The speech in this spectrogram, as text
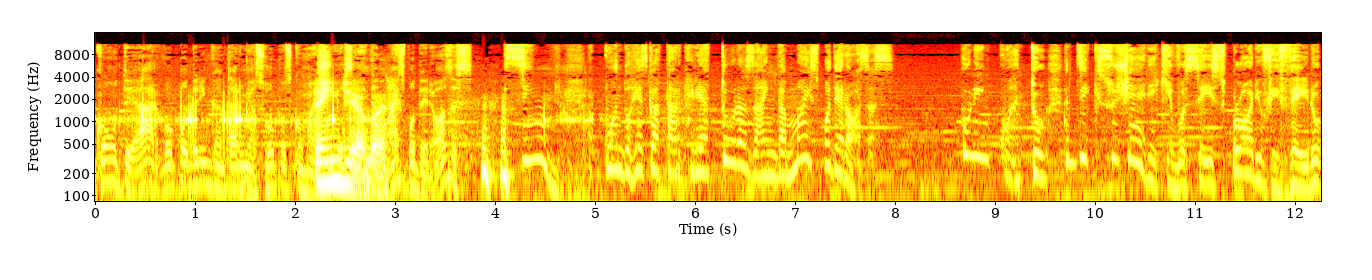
Com o tear, vou poder encantar minhas roupas com Entendi magias ainda agora. mais poderosas? Sim, quando resgatar criaturas ainda mais poderosas. Por enquanto, Dick sugere que você explore o viveiro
